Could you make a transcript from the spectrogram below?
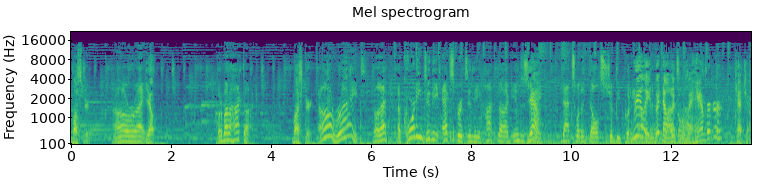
mustard. All right. Yep, What about a hot dog? mustard. All right. Well, that according to the experts in the hot dog industry, Yeah. that's what adults should be putting. Really? But now, if it was a hamburger, ketchup.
